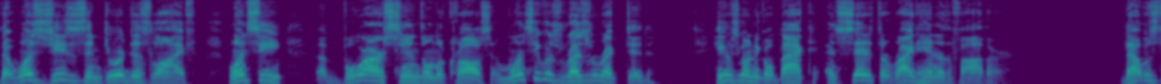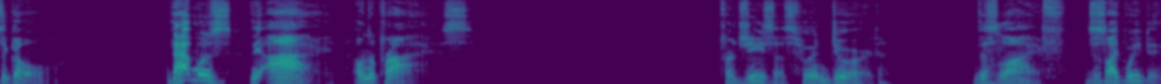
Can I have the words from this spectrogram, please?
That once Jesus endured this life, once he uh, bore our sins on the cross, and once he was resurrected, he was going to go back and sit at the right hand of the Father. That was the goal. That was the eye on the prize for Jesus who endured this life just like we do.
